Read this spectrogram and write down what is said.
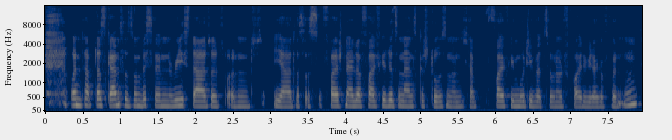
und habe das Ganze so ein bisschen restartet und ja, das ist voll schnell voll viel Resonanz gestoßen und ich habe voll viel Motivation und Freude wieder gefunden.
